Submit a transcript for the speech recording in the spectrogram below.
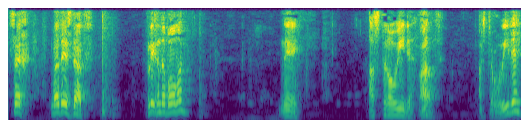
Zeg, wat is dat? Vliegende bollen? Nee. Asteroïden. Wat? Asteroïden?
